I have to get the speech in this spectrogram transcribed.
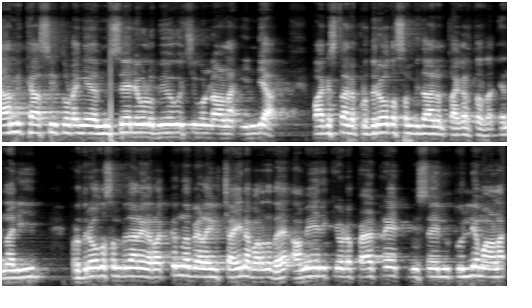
കാമിക്കാസി തുടങ്ങിയ മിസൈലുകൾ ഉപയോഗിച്ചുകൊണ്ടാണ് ഇന്ത്യ പാകിസ്ഥാന് പ്രതിരോധ സംവിധാനം തകർത്തത്. എന്നാൽ ഈ പ്രതിരോധ സംവിധാനം ഇറക്കുന്ന വേളയിൽ ചൈന പറഞ്ഞത് അമേരിക്കയുടെ പാട്രിയറ്റ് മിസൈലിന് തുല്യമാണ്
